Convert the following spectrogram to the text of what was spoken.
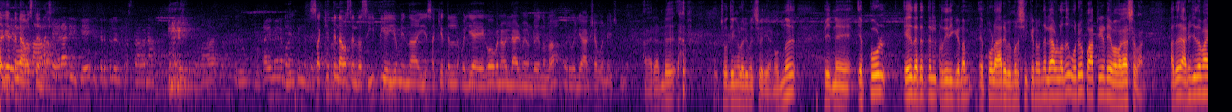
സഖ്യത്തിന്റെ അവസ്ഥ ഇത്തരത്തിലൊരു പ്രസ്താവന സഖ്യത്തിന്റെ അവസ്ഥ എന്താ? സി പി ഐയും ഇന്ന് ഈ സഖ്യത്തിൽ വലിയ ഏകോപനമില്ലായ്മയുണ്ട് എന്നുള്ള ഒരു വലിയ ആക്ഷേപം ഉന്നയിച്ചിട്ടുണ്ട്. രണ്ട് ചോദ്യങ്ങൾ ഒരുമിച്ച് വരികയാണ്. ഒന്ന് പിന്നെ എപ്പോൾ ഏത് തരത്തിൽ പ്രതികരിക്കണം എപ്പോൾ ആരെ വിമർശിക്കണം എന്നെല്ലാം ഉള്ളത് ഓരോ പാർട്ടിയുടെയും അവകാശമാണ്. അത് അനുചിതമായ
